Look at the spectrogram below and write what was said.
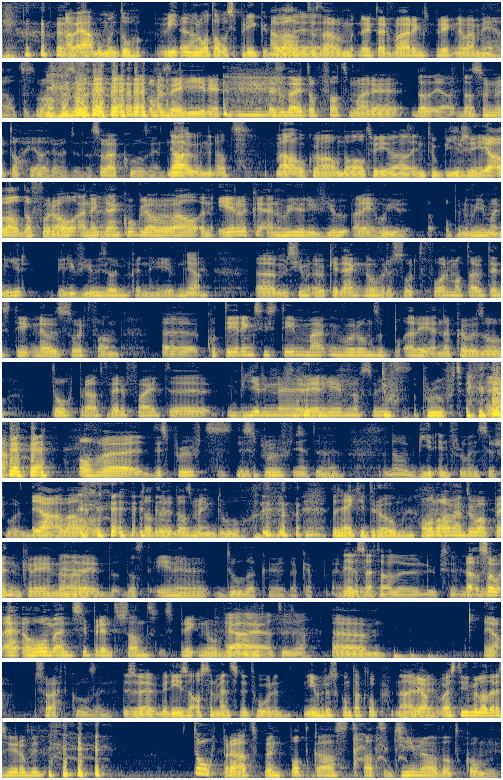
Maar ja, we moeten toch weten Ja. over wat dat we spreken. Ah, Dus, wel, dat we moeten uit ervaring spreken en we hebben geen geld. Want zo, of we zijn hier. Hè. Het is dat je het opvat, maar dat, ja, dat zouden we toch heel graag doen. Dat zou wel cool zijn. Ja, inderdaad. Maar ook wel, omdat we al twee wel into bier zijn. Ja, wel, dat vooral. En ik Ja. denk ook dat we wel een eerlijke en goede review, allee, goeie, op een goede manier, review zouden kunnen geven. Ja. Eh, misschien moeten we denken over een soort format dat we insteken, dat we een soort van quoteringssysteem maken voor onze... Allee, en dan kunnen we zo toogpraat, verified, eh, bieren weergeven of zoiets. Approved. ja. Of eh, disproved, disapproved. Ja, is, hè. Dat we bier-influencers worden. Ja, wel. dat, eh, dat is mijn doel. Dat is eigenlijk je droom. hè. Gewoon af en toe wat punten krijgen. Dat, Ja. dat, dat is het enige doel dat ik, eh, dat ik heb. Nee, dat is echt wel eh, leuk zijn. Ja, zo, eh, gewoon en super interessant spreken over ja, bier. ja, het is ja. Ehm, ja, zou echt cool zijn. Dus eh, bij deze, als er mensen dit horen, neem gerust contact op. Naar, Ja. eh, wat is die e-mailadres weer op in? Toogpraat.podcast.gmail.com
